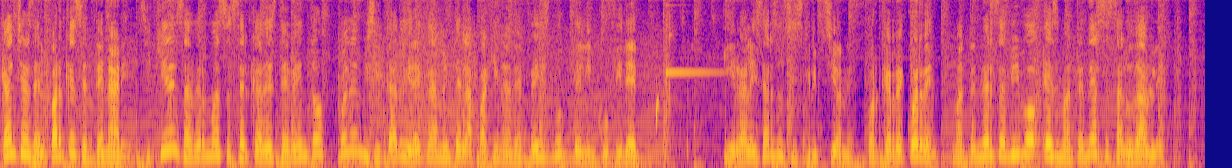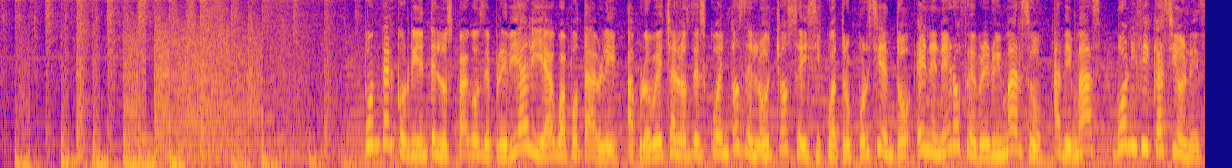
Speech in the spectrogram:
Canchas del Parque Centenario. Si quieren saber más acerca de este evento, pueden visitar directamente la página de Facebook del Incufidet y realizar sus inscripciones, porque recuerden, mantenerse vivo es mantenerse saludable. Ponte al corriente en los pagos de predial y agua potable. Aprovecha los descuentos del 8, 6 y 4% en enero, febrero y marzo. Además, bonificaciones,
